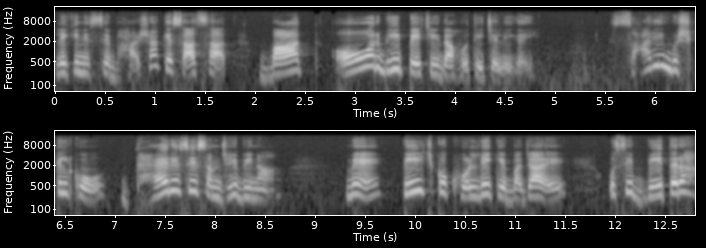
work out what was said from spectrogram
लेकिन इससे भाषा के साथ साथ बात और भी पेचीदा होती चली गई। सारी मुश्किल को धैर्य से समझे बिना मैं पेच को खोलने के बजाय उसे बेतरह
